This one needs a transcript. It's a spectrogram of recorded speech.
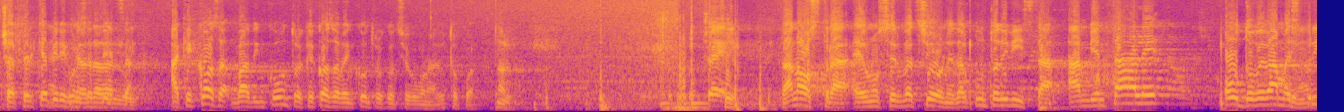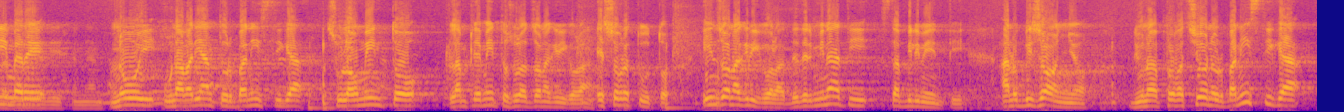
cioè per capire con esattezza a che cosa vado incontro e che cosa va incontro il Consiglio Comunale, tutto qua. Cioè, sì. La nostra è un'osservazione dal punto di vista ambientale o dovevamo esprimere noi una variante urbanistica sull'aumento, l'ampliamento sulla zona agricola e soprattutto in zona agricola determinati stabilimenti hanno bisogno di un'approvazione urbanistica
